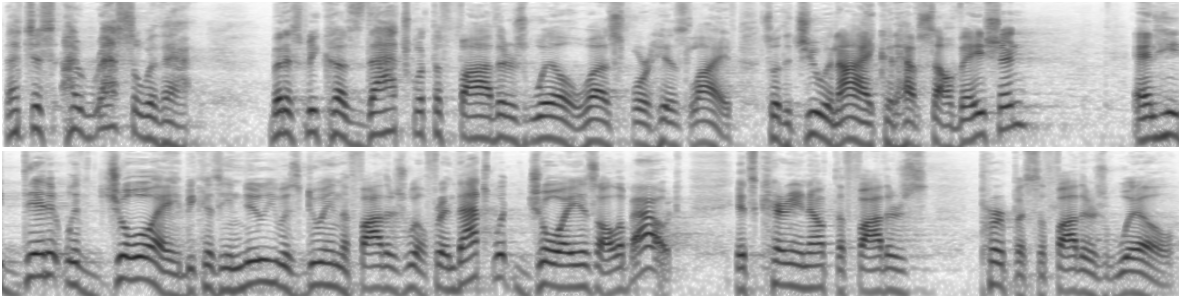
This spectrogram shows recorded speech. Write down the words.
That just, I wrestle with that. But it's because that's what the Father's will was for his life, so that you and I could have salvation. And he did it with joy because he knew he was doing the Father's will. Friend, that's what joy is all about. It's carrying out the Father's purpose, the Father's will.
